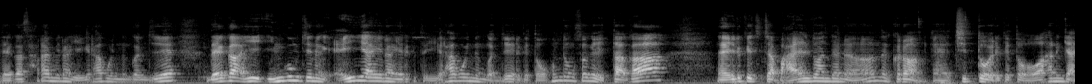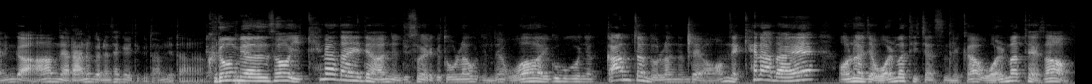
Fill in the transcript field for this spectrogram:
내가 사람이랑 얘기를 하고 있는 건지, 내가 이 인공지능 AI랑 이렇게 또 얘기를 하고 있는 건지, 이렇게 또 혼동성에 있다가 네, 이렇게 진짜 말도 안 되는 그런 예, 짓도 이렇게 또 하는 게 아닌가라는 그런 생각이 들기도 합니다. 그러면서 이 캐나다에 대한 뉴스가 이렇게 또 올라오고 있는데 와 이거 보고 그냥 깜짝 놀랐는데요. 네, 캐나다에 어느 이제 월마트 있지 않습니까? 월마트에서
